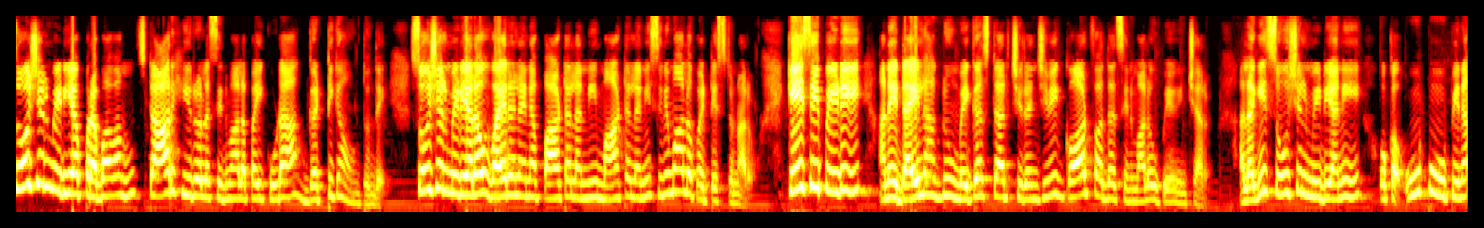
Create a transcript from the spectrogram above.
సోషల్ మీడియా ప్రభావం స్టార్ హీరోల సినిమాలపై కూడా గట్టిగా ఉంటుంది. సోషల్ మీడియాలో వైరల్ అయిన పాటలన్నీ మాటలని సినిమాలో పెట్టేస్తున్నారు. కేసీపీడి అనే డైలాగ్ను మెగాస్టార్ చిరంజీవి గాడ్ ఫాదర్ సినిమాలో ఉపయోగించారు. అలాగే సోషల్ మీడియాని ఒక ఊపు ఊపిన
